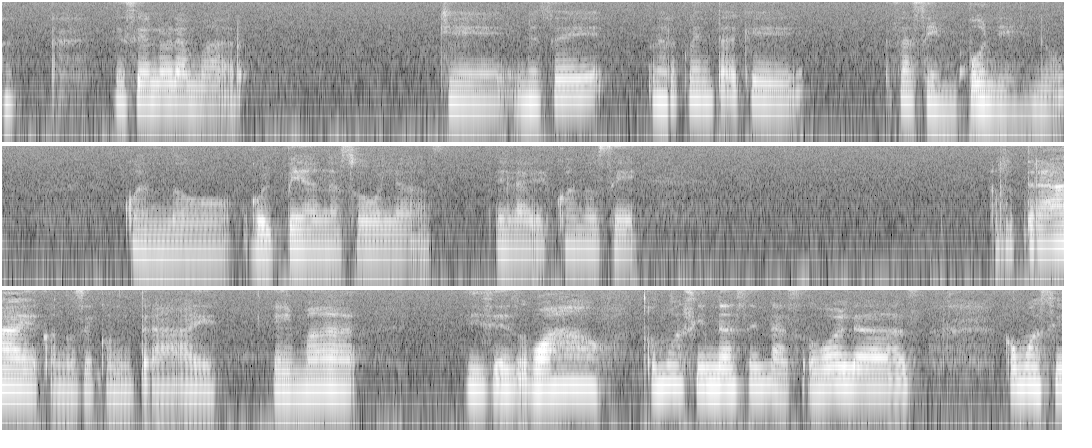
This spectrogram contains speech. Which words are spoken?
Ese olor a mar que me hace dar cuenta que o se impone, ¿no? Cuando golpean las olas, y a la vez cuando se retrae, cuando se contrae el mar, dices, wow, ¿cómo así nacen las olas? ¿Cómo así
